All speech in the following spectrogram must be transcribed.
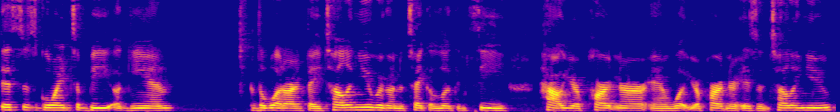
This is going to be, again, the what aren't they telling you. We're going to take a look and see how your partner and what your partner isn't telling you.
